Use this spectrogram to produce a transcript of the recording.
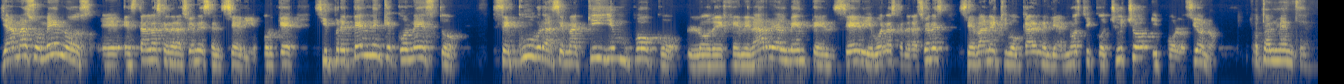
ya más o menos eh, están las generaciones en serie, porque si pretenden que con esto se cubra, se maquille un poco lo de generar realmente en serie buenas generaciones, se van a equivocar en el diagnóstico Chucho y Polo, ¿sí o no? Totalmente,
